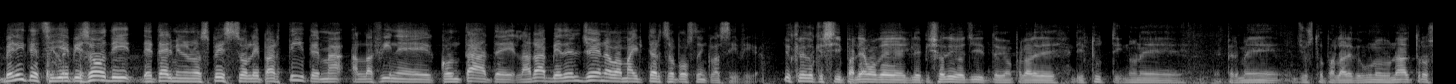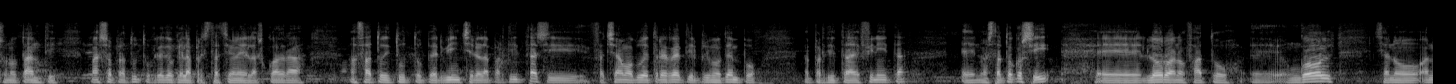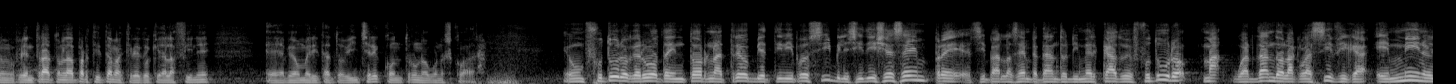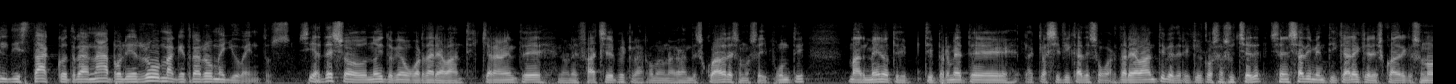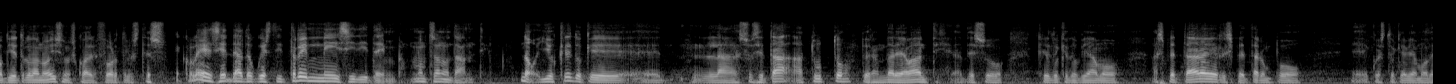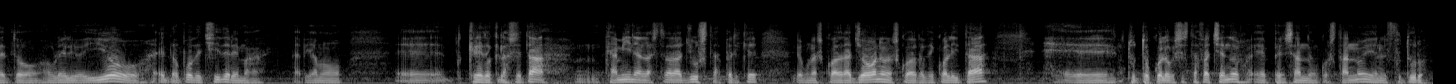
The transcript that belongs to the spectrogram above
Benitez, gli episodi determinano spesso le partite, ma alla fine contate la rabbia del Genova, ma il terzo posto in classifica. Io credo che sì, parliamo degli episodi oggi, dobbiamo parlare di, di tutti, non è per me giusto parlare di uno o di un altro, sono tanti, ma soprattutto credo che la prestazione della squadra ha fatto di tutto per vincere la partita, si facciamo due o tre reti il primo tempo, la partita è finita eh, non è stato così, eh, loro hanno fatto eh, un gol, hanno, hanno, rientrato nella partita ma credo che alla fine eh, abbiamo meritato vincere contro una buona squadra. È un futuro che ruota intorno a tre obiettivi possibili, si dice sempre, si parla sempre tanto di mercato e futuro, ma guardando la classifica è meno il distacco tra Napoli e Roma che tra Roma e Juventus. Sì, adesso noi dobbiamo guardare avanti, chiaramente non è facile perché la Roma è una grande squadra, sono sei punti, ma almeno ti, ti permette la classifica adesso guardare avanti, vedere che cosa succede, senza dimenticare che le squadre che sono dietro da noi sono squadre forti lo stesso. Ecco, lei si è dato questi tre mesi di tempo, non sono tanti. No, io credo che eh, la società ha tutto per andare avanti, adesso credo che dobbiamo aspettare e rispettare un po' eh, questo che abbiamo detto Aurelio e io e dopo decidere, ma abbiamo, eh, credo che la società mm, cammina nella strada giusta perché è una squadra giovane, una squadra di qualità e tutto quello che si sta facendo è pensando in quest'anno e nel futuro.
